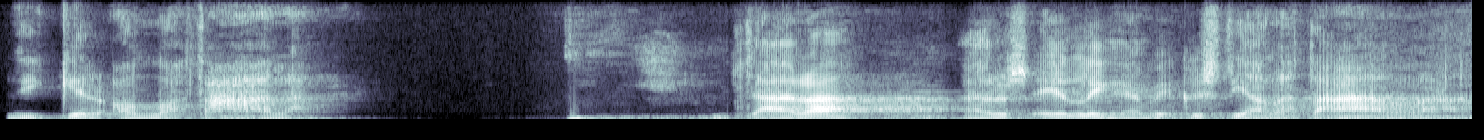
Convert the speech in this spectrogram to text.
zikir Allah taala. Cara harus eling ambek Gusti Allah taala.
